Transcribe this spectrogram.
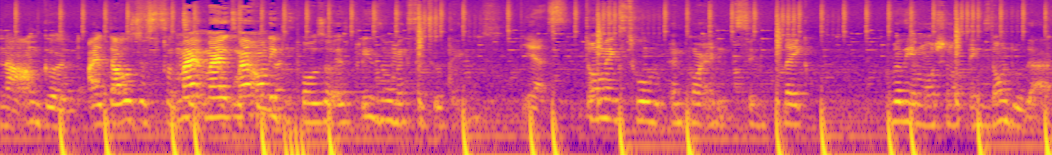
Nah, I'm good. I that was just some My my my only proposal is please don't mix the two things. Yes. Don't mix two important, like, really emotional things. Don't do that.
